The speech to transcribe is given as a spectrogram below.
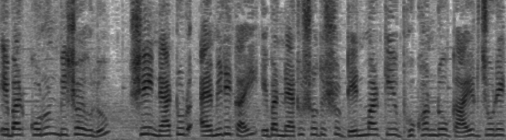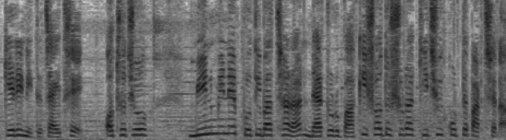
এবার করুণ বিষয় হলো, সেই ন্যাটোর আমেরিকাই এবার ন্যাটো সদস্য ডেনমার্কে ভূখণ্ড গায়ের জোরে কেড়ে নিতে চাইছে। অথচ মিনমিনে প্রতিবাদ ছাড়া ন্যাটোর বাকি সদস্যরা কিছুই করতে পারছে না।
